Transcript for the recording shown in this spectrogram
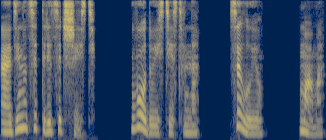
11.36. Воду, естественно. Целую. Мама.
